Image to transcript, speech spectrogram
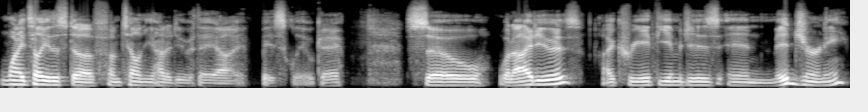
when I tell you this stuff, I'm telling you how to do it with AI, basically. Okay. So what I do is I create the images in Midjourney.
